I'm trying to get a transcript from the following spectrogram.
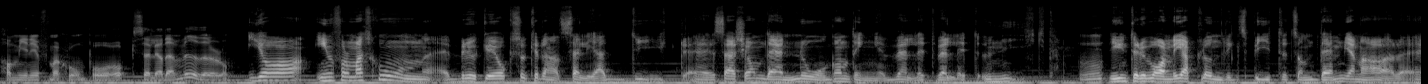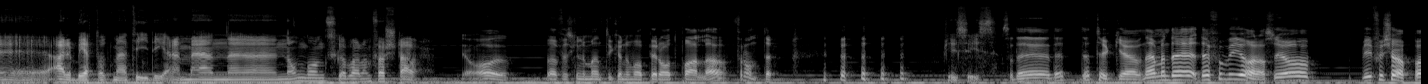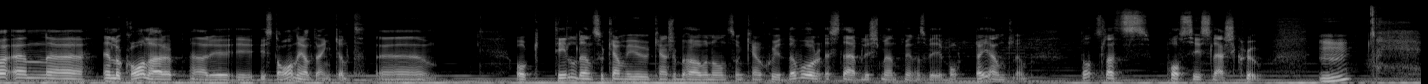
ha mer information på och sälja den vidare då? Ja, information brukar ju också kunna sälja dyrt, eh, särskilt om det är någonting väldigt, väldigt unikt. Mm. Det är ju inte det vanliga plundringsbytet som Demjan har eh, arbetat med tidigare, men eh, någon gång ska vara den första. Ja, varför skulle man inte kunna vara pirat på alla fronter? Precis. Så det, det, det, tycker jag. Nej, men det, det får vi göra. Så jag, vi får köpa en, eh, en lokal här, här i, i, stan helt enkelt. Eh, och till den så kan vi ju kanske behöva någon som kan skydda vår establishment medan vi är borta egentligen. Något slags posse slash crew. Mm.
